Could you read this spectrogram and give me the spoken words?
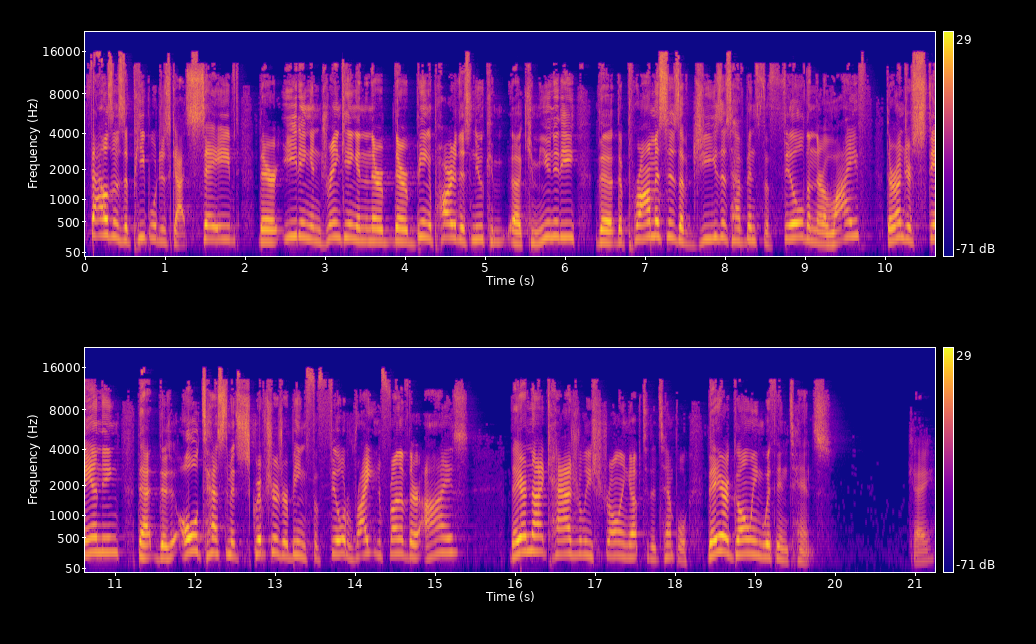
Thousands of people just got saved. They're eating and drinking, and they're, they're being a part of this new com- uh, community. The, the promises of Jesus have been fulfilled in their life. They're understanding that the Old Testament scriptures are being fulfilled right in front of their eyes. They are not casually strolling up to the temple, they are going with intents. Okay?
